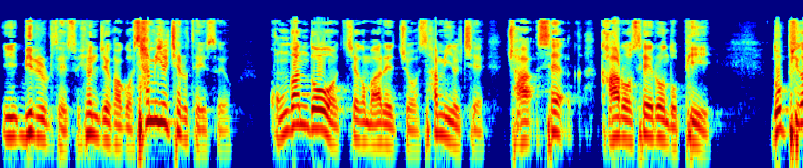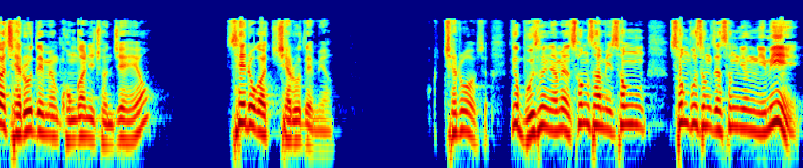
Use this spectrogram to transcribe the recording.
이 미래로 되어 있어요. 현재, 과거, 삼위일체로 되어 있어요. 공간도 제가 말했죠. 삼위일체. 좌, 세, 가로, 세로, 높이. 높이가 제로 되면 공간이 존재해요? 세로가 제로 되면. 제로가 없어요. 그게 무슨 냐면 성삼위, 성, 성부, 성자, 성령님이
